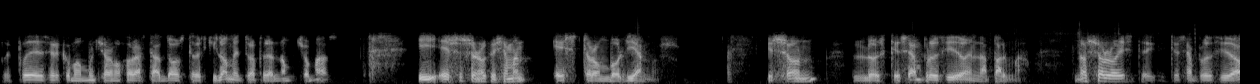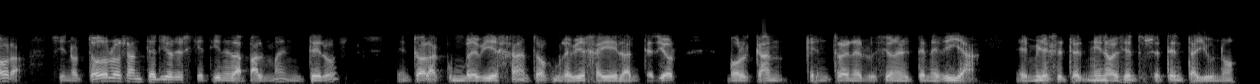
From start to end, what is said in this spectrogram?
pues puede ser como mucho, a lo mejor hasta 2, 3 kilómetros, pero no mucho más. Y esos son los que se llaman estrombolianos, que son los que se han producido en La Palma. No solo este que se ha producido ahora, sino todos los anteriores que tiene La Palma, enteros, en toda la cumbre vieja, en toda la cumbre vieja y el anterior volcán que entró en erupción el Tenedía en 1971.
